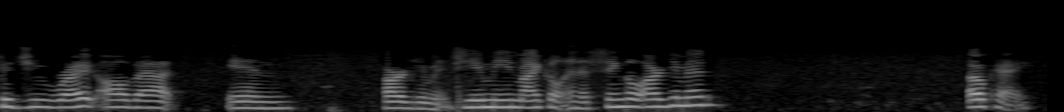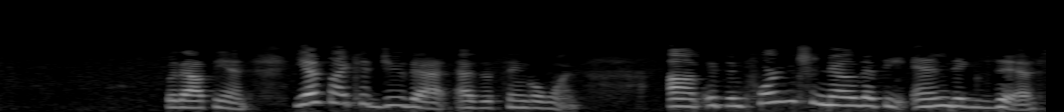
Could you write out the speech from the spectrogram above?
Could you write all that in argument? Do you mean, Michael, in a single argument? Okay. Without the end. Yes, I could do that as a single one. Um, it's important to know that the end exists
